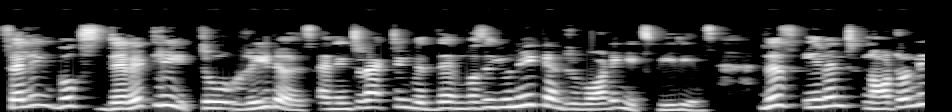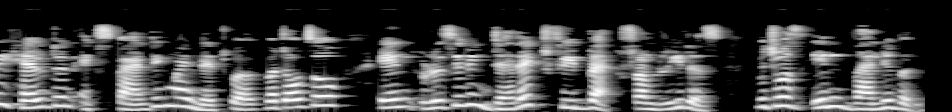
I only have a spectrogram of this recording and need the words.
Selling books directly to readers and interacting with them was a unique and rewarding experience. This event not only helped in expanding my network but also in receiving direct feedback from readers, which was invaluable.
